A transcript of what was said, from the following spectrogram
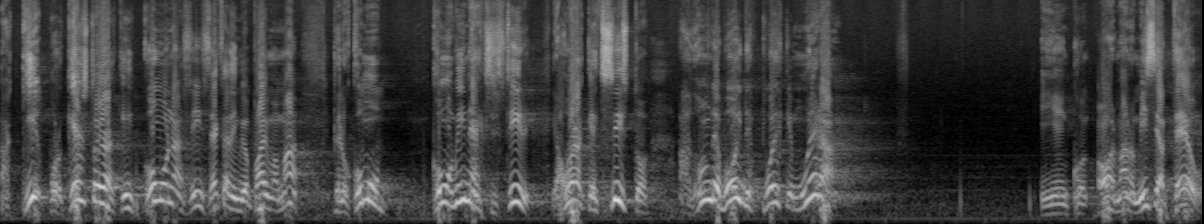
aquí, ¿por qué estoy aquí? ¿Cómo nací? Cerca de mi papá y mamá, pero ¿cómo, cómo vine a existir? Y ahora que existo, ¿a dónde voy después que muera? Y, oh hermano, me hice ateo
